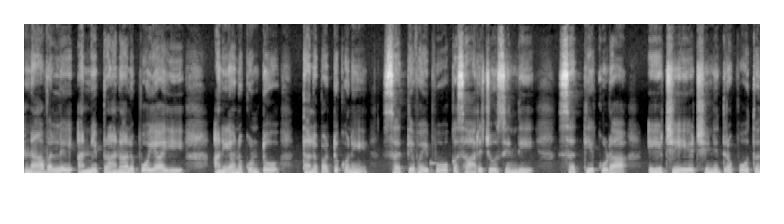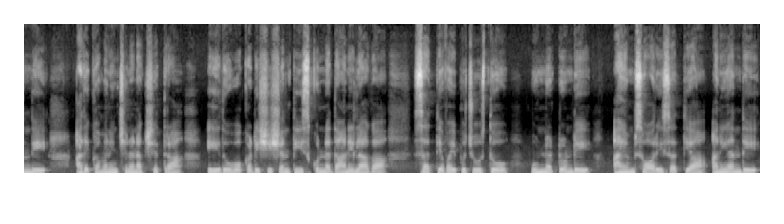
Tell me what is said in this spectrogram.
నా వల్లే అన్ని ప్రాణాలు పోయాయి అని అనుకుంటూ తల పట్టుకొని సత్య వైపు ఒకసారి చూసింది. సత్య కూడా ఏడ్చి ఏడ్చి నిద్రపోతుంది. అది గమనించిన నక్షత్ర ఏదో ఒక డిసిషన్ తీసుకున్న దానిలాగా సత్య వైపు చూస్తూ ఉన్నట్టుండి ఐఎమ్ సారీ సత్య అని అంది.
